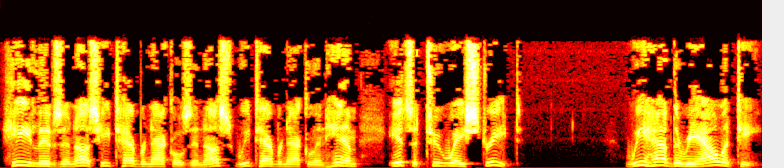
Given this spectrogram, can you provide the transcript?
He lives in us. He tabernacles in us. We tabernacle in Him. It's a two way street. We have the reality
